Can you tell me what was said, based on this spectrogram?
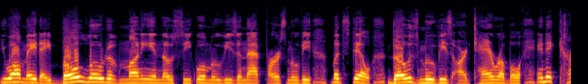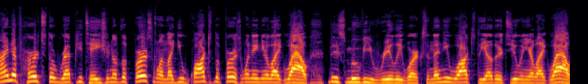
You all made a boatload of money in those sequel movies in that first movie, but still, those movies are terrible. And it kind of hurts the reputation of the first one. Like, you watch the first one and you're like, wow, this movie really works. And then you watch the other two and you're like, wow,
